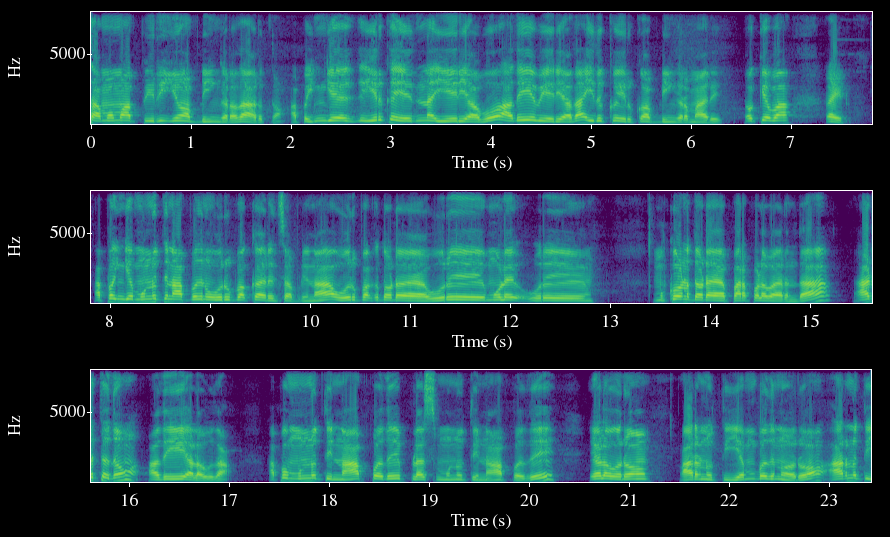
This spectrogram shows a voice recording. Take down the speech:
சமமாக பிரியும் அப்படிங்கிறத அர்த்தம். அப்போ இங்கே இருக்க என்ன ஏரியாவோ அதே ஏரியா தான் இதுக்கும் இருக்கும் அப்படிங்கிற மாதிரி. ஓகேவா? ரைட் அப்போ இங்கே முந்நூற்றி நாற்பதுன்னு ஒரு பக்கம் இருந்துச்சு அப்படின்னா ஒரு பக்கத்தோட ஒரு மூளை ஒரு முக்கோணத்தோட பரப்பளவாக இருந்தால் அடுத்ததும் அதே அளவு தான் அப்போ முந்நூற்றி நாற்பது ப்ளஸ் முந்நூற்றி நாற்பது எவ்வளோ வரும்? அறநூற்றி எண்பதுன்னு வரும். அறநூற்றி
